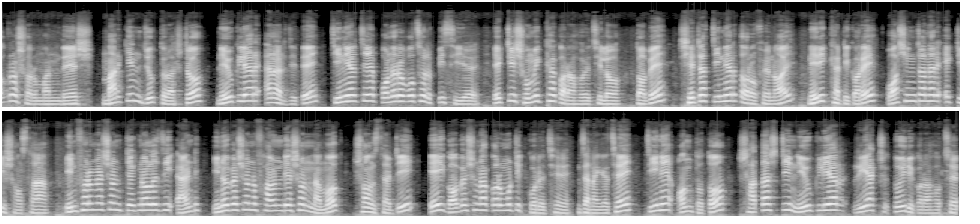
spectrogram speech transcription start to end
অগ্রসরমান দেশ। মার্কিন যুক্তরাষ্ট্র নিউক্লিয়ার এনার্জিতে চীনের চেয়ে পনেরো বছর পিছিয়ে একটি সমীক্ষা করা হয়েছিল। তবে সেটা চীনের তরফে নয়, নিরীক্ষাটি করে ওয়াশিংটনের একটি সংস্থা। Information Technology and Innovation Foundation নামক সংস্থাটি এই গবেষণা কর্মটি করেছে। জানা গেছে, চীনে অন্তত সাতাশটি নিউক্লিয়ার রিয়াক্ট তৈরি করা হচ্ছে।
